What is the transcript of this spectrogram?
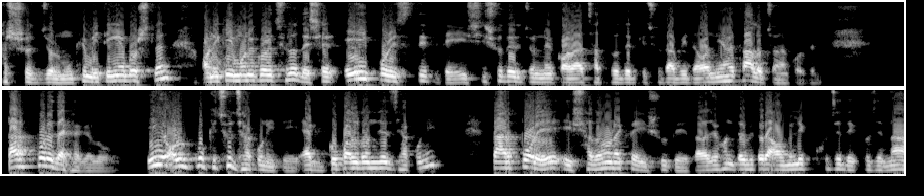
হাস্যোজ্জ্বল মুখে মিটিং এ বসলেন। অনেকেই মনে করেছিল দেশের এই পরিস্থিতিতে এই শিশুদের জন্য করা ছাত্রদের কিছু দাবি দেওয়া নিয়ে হয়তো আলোচনা করবেন। তারপরে দেখা গেল, এই অল্প কিছু ঝাঁকুনিতে, এক গোপালগঞ্জের ঝাঁকুনি, তারপরে এই সাধারণ একটা ইস্যুতে তারা যখন তার ভিতরে আওয়ামী লীগ খুঁজে দেখল যে না,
